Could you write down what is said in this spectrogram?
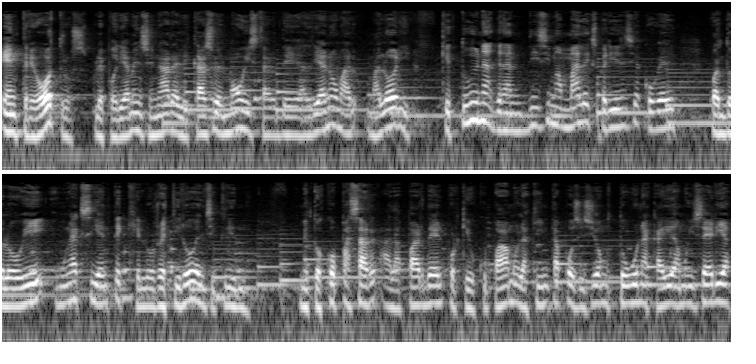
Entre otros, le podría mencionar el caso del Movistar de Adriano Malori, que tuve una grandísima mala experiencia con él cuando lo vi en un accidente que lo retiró del ciclismo. Me tocó pasar a la par de él porque ocupábamos la quinta posición, tuvo una caída muy seria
